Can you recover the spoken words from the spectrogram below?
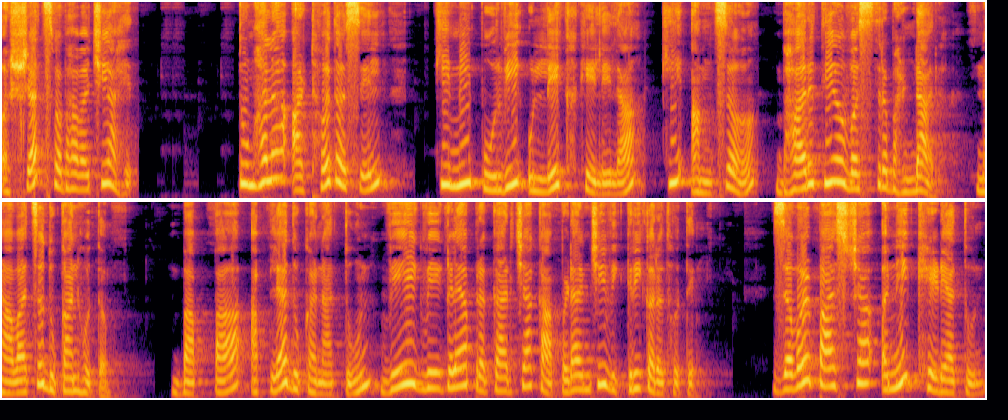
अशाच स्वभावाची आहेत. तुम्हाला आठवत असेल की मी पूर्वी उल्लेख केलेला की आमचं भारतीय वस्त्र भंडार नावाचं दुकान होतं. बाप्पा आपल्या दुकानातून वेगवेगळ्या प्रकारच्या कापडांची विक्री करत होते. जवळपासच्या अनेक खेड्यातून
